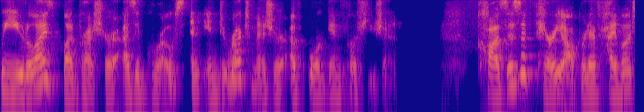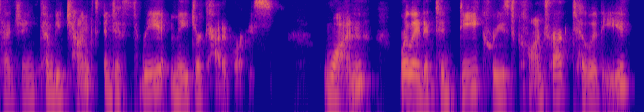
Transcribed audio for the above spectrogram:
We utilize blood pressure as a gross and indirect measure of organ perfusion. Causes of perioperative hypotension can be chunked into three major categories. One, related to decreased contractility.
